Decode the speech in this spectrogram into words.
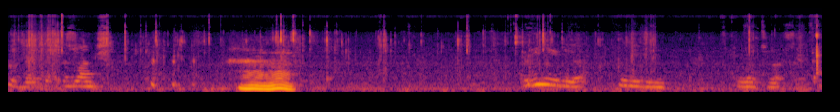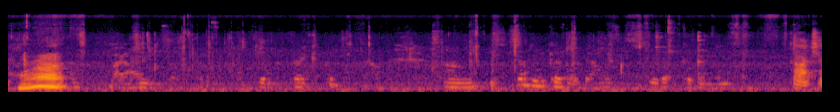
So breakfast and lunch. Mm-hmm. Balance is Gotcha.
